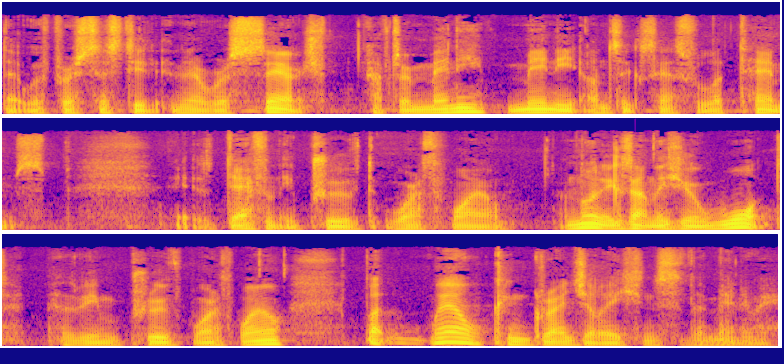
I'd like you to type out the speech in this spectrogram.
that we've persisted in our research after many, many unsuccessful attempts. It has definitely proved worthwhile. I'm not exactly sure what has been proved worthwhile, but well, congratulations to them anyway.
